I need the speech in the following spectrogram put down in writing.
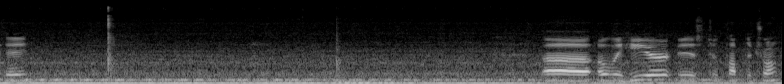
Okay. Uh, over here is to pop the trunk.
